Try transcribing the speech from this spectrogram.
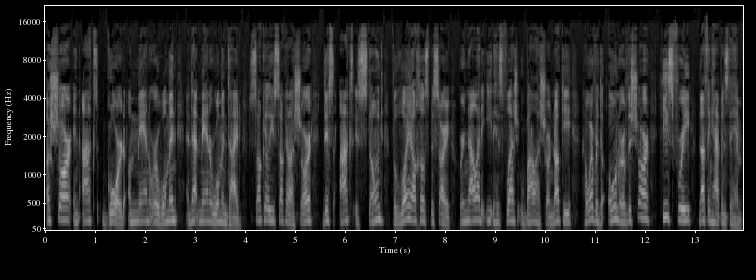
A shar, an ox, gored a man or a woman, and that man or woman died. Sakel yisakel ashar. This ox is stoned. V'loyachels besari. We're not allowed to eat his flesh. Ubal hashar naki. However, the owner of the shar, he's free. Nothing happens to him.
